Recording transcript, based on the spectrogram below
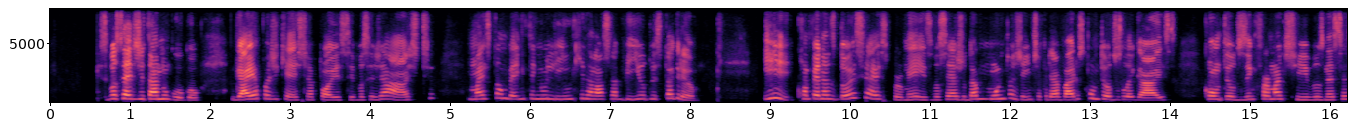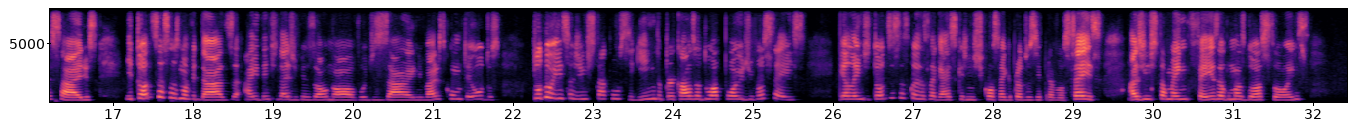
Se você digitar no Google Gaia Podcast Apoia-se, você já acha, mas também tem o link na nossa bio do Instagram. E com apenas R$ reais por mês, você ajuda muito a gente a criar vários conteúdos legais, conteúdos informativos necessários e todas essas novidades, a identidade visual nova, o design, vários conteúdos tudo isso a gente está conseguindo por causa do apoio de vocês. E além de todas essas coisas legais que a gente consegue produzir para vocês, a gente também fez algumas doações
